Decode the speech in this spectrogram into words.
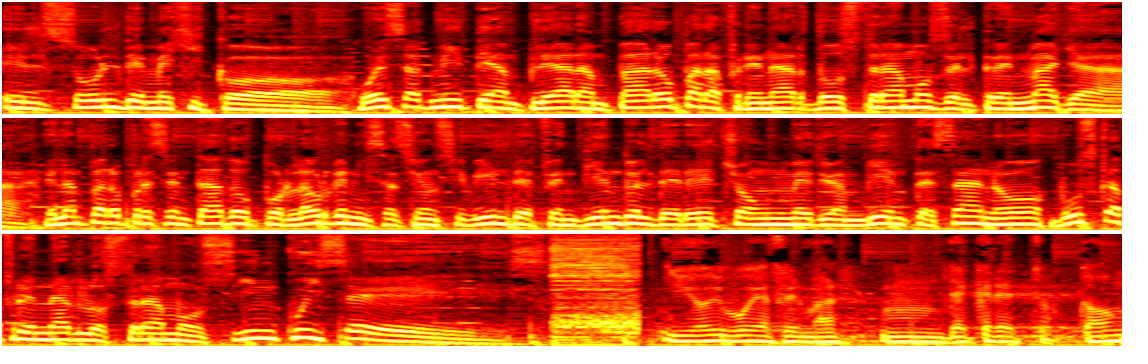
El Sol de México. Juez admite ampliar amparo para frenar dos tramos del tren Maya. El amparo presentado por la organización civil defendiendo el derecho a un medio ambiente sano busca frenar los tramos 5 y 6. Y hoy voy a firmar un decreto con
